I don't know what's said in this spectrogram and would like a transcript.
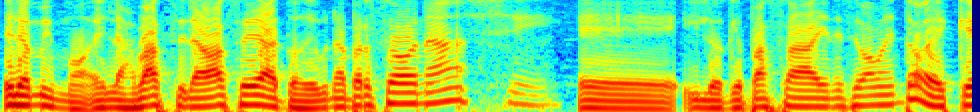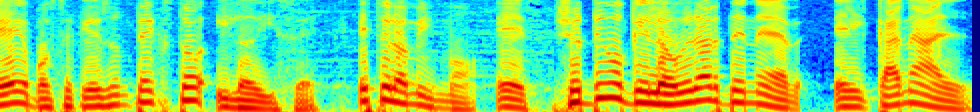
Es lo mismo, es la base, la base de datos de una persona Sí. eh, y lo que pasa en ese momento es que vos escribís un texto y lo dice. Esto es lo mismo, es yo tengo que lograr tener el canal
